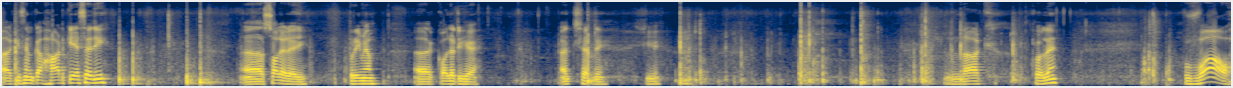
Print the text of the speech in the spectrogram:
किस्म का हार्ड केस है जी। सॉलिड है जी प्रीमियम क्वालिटी है। अच्छा जी ये। लाख खोलें। वाह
